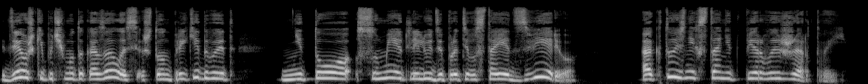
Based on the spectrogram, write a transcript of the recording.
Девушке почему-то казалось, что он прикидывает не то, сумеют ли люди противостоять зверю, а кто из них станет первой жертвой.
